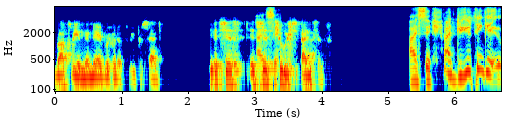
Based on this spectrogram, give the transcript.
roughly in the neighborhood of 3%. It's just, it's just too expensive. I see. And do you think it,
